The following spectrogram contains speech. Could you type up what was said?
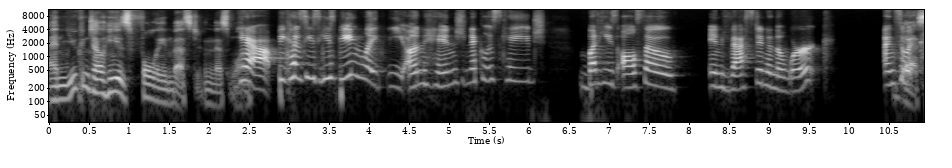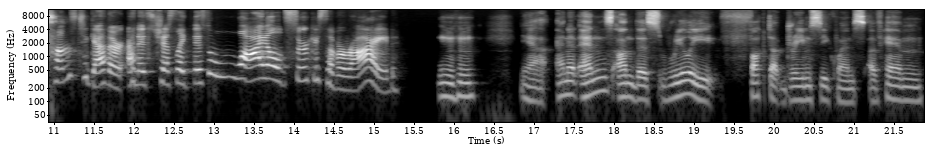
and you can tell he is fully invested in this one. Yeah, because he's he's being like the unhinged Nicolas Cage, but he's also invested in the work. And so Yes. it comes together and it's just like this wild circus of a ride. Mm-hmm. Yeah, and it ends on this really fucked up dream sequence of him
